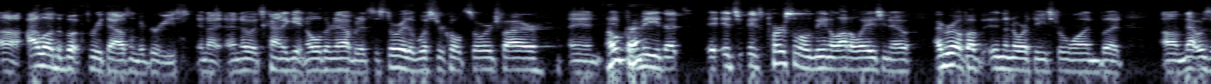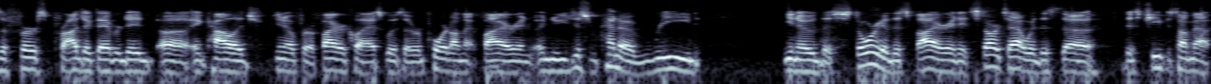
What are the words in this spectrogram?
uh, I love the book 3,000 Degrees, and I, I know it's kind of getting older now, but it's the story of the Worcester Cold Storage Fire, and, and for me, that's it, it's it's personal to me in a lot of ways. You know, I grew up up in the Northeast for one, but um, that was the first project I ever did uh, in college. You know, for a fire class was a report on that fire, and, and you just kind of read, you know, the story of this fire, and it starts out with this uh, this chief is talking about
